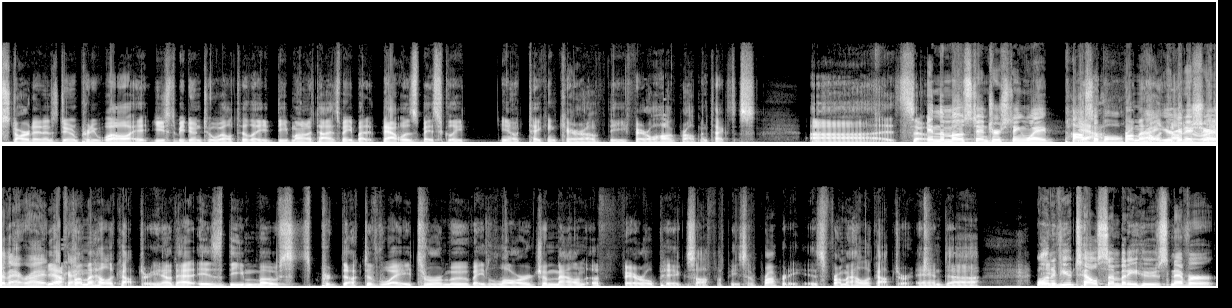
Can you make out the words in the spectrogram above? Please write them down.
started and it's doing pretty well. It used to be doing too well till they demonetized me, but that was basically you know taking care of the feral hog problem in Texas. Uh, so In the most interesting way possible. yeah, from a right? You're going to helicopter, share right? that, right? Yeah, Okay. from a helicopter. You know that is the most productive way to remove a large amount of feral pigs off a piece of property is from a helicopter. And uh, Well, and if you tell somebody who's never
